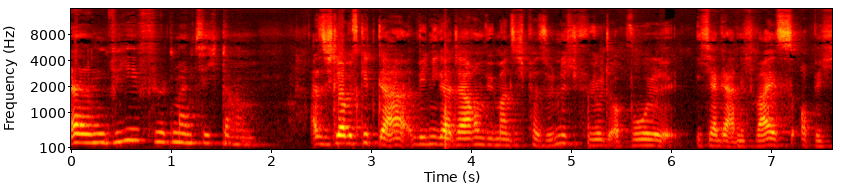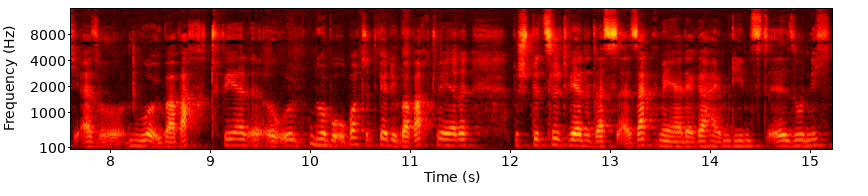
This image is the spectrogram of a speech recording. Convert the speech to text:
Ähm, wie fühlt man sich da? Mhm. Also ich glaube, es geht gar weniger darum, wie man sich persönlich fühlt, obwohl ich ja gar nicht weiß, ob ich also nur überwacht werde, äh, nur beobachtet werde, überwacht werde, bespitzelt werde. Das sagt mir ja der Geheimdienst äh, so nicht.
